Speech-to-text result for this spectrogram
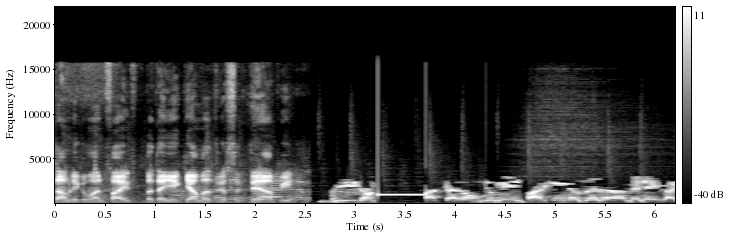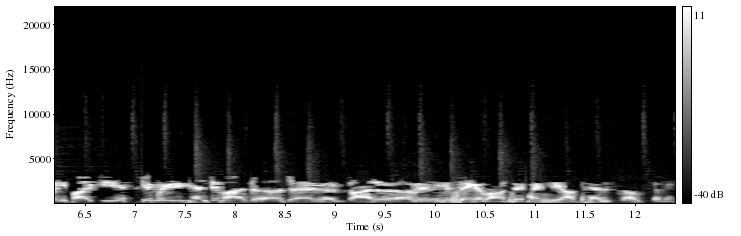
अस्सलाम वन फाइव बताइए क्या मदद कर सकते हैं आपकी जी डॉक्टर बात कर रहा हूँ जो मेन पार्किंग है उधर मैंने गाड़ी पार्क की है। कि कोई घंटे बाद जो है कार मिसिंग है वहाँ से। काइंडली आप हेल्प आउट करें।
